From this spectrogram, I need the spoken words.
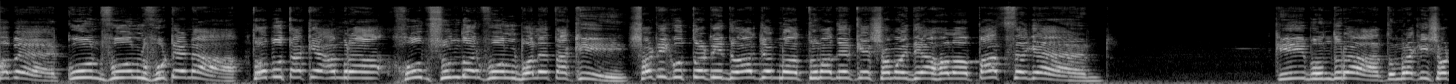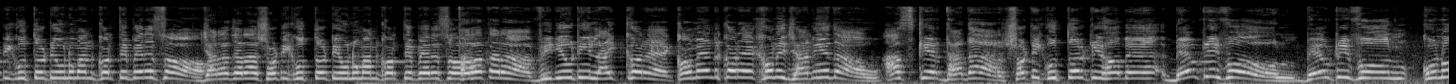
হবে, কোন ফুল ফুটে না। তবু তাকে আমরা খুব সুন্দর ফুল বলে থাকি। সঠিক উত্তরটি দেওয়ার জন্য তোমাদেরকে সময় দেওয়া হলো পাঁচ সেকেন্ড। কি বন্ধুরা, তোমরা কি সঠিক উত্তরটি অনুমান করতে পেরেছ? যারা যারা সঠিক উত্তরটি অনুমান করতে পেরেছ, তারা তারা ভিডিওটি লাইক করে, কমেন্ট করে এখনই জানিয়ে দাও। আজকের দাদার সঠিক উত্তরটি হবে বিউটিফুল বিউটিফুল কোনো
